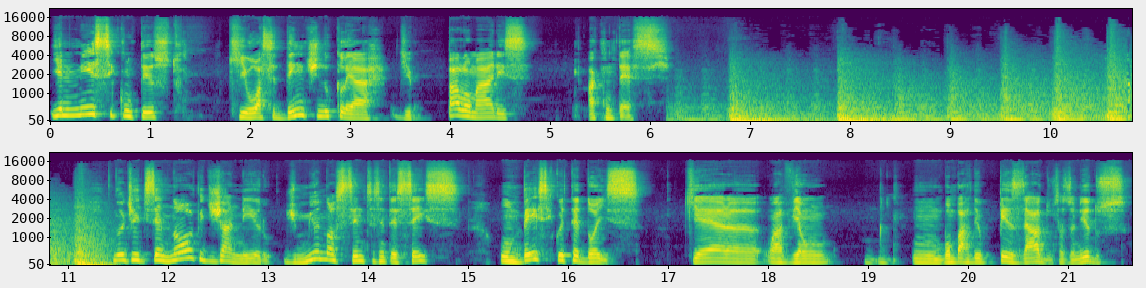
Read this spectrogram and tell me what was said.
E é nesse contexto que o acidente nuclear de Palomares acontece. No dia 19 de janeiro de 1966, um B-52, que era um avião um bombardeio pesado nos Estados Unidos,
